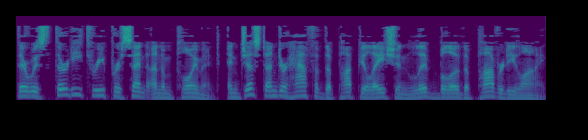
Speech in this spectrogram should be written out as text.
There was 33% unemployment, and just under half of the population lived below the poverty line.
